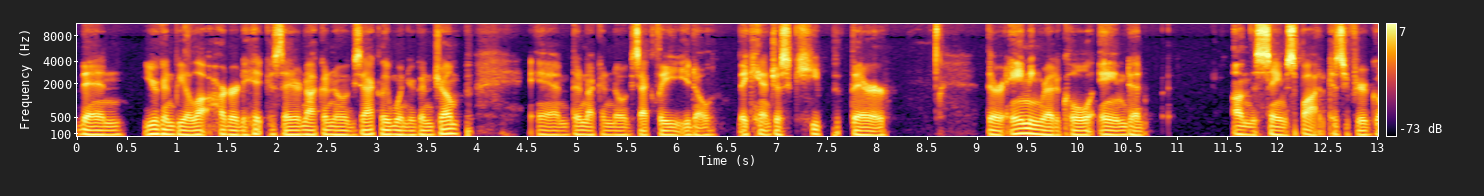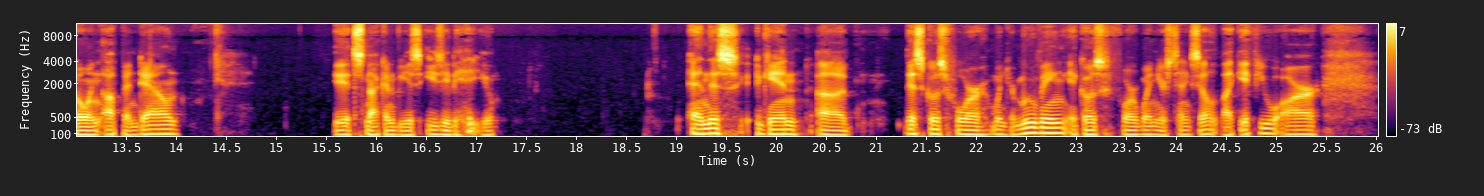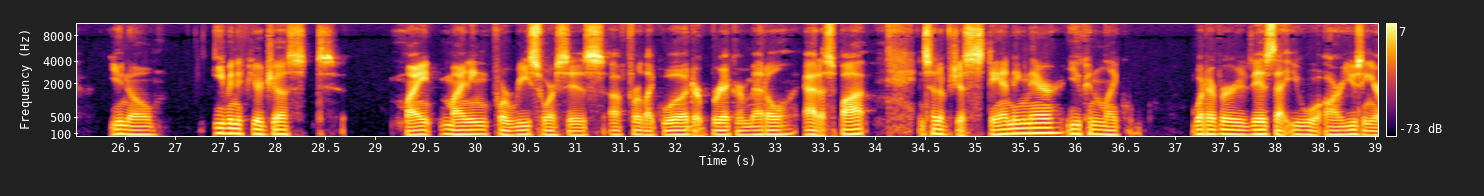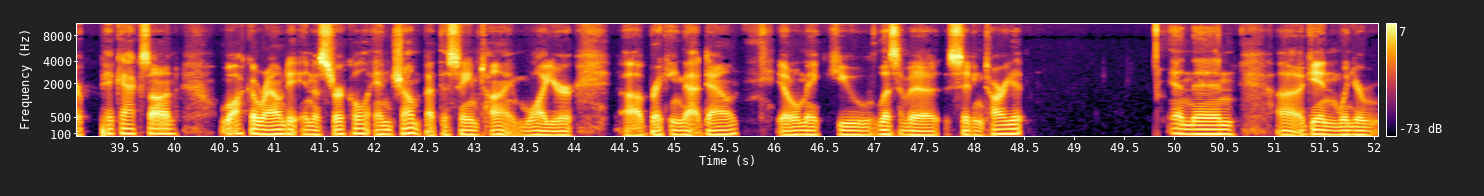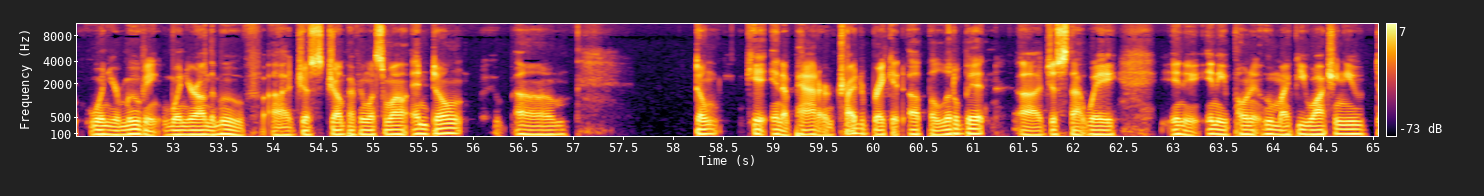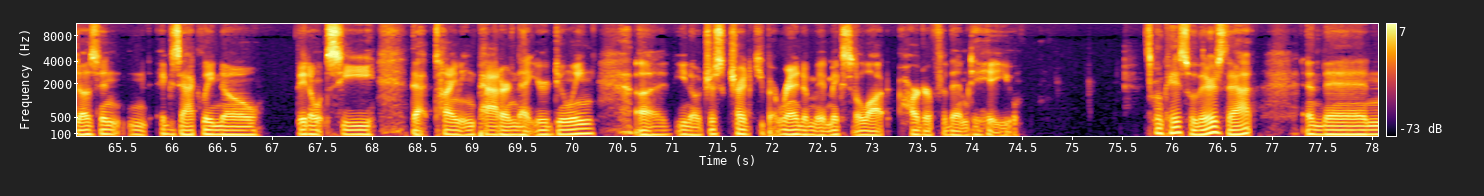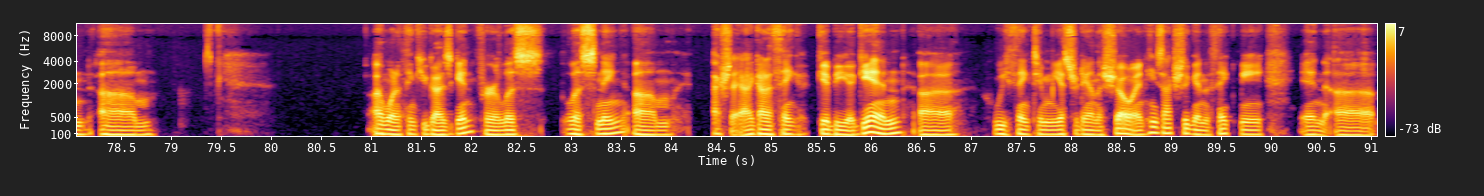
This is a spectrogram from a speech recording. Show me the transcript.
then you're going to be a lot harder to hit because they're not going to know exactly when you're going to jump and they're not going to know exactly you know they can't just keep their their aiming reticle aimed at on the same spot because if you're going up and down it's not going to be as easy to hit you. And this again uh, this goes for when you're moving it goes for when you're standing still. Like if you are you know even if you're just mine, mining for resources uh, for like wood or brick or metal at a spot instead of just standing there you can like whatever it is that you are using your pickaxe on walk around it in a circle and jump at the same time while you're uh, breaking that down. It'll make you less of a sitting target. And then uh, again when you're when you're moving when you're on the move uh, just jump every once in a while and don't um, don't get in a pattern. Try to break it up a little bit, uh, just that way, any any opponent who might be watching you doesn't exactly know. They don't see that timing pattern that you're doing. Uh, you know, just try to keep it random. It makes it a lot harder for them to hit you. Okay, so there's that, and then um, I want to thank you guys again for lis- listening. Um, actually, I got to thank Gibby again. Uh, we thanked him yesterday on the show, and he's actually going to thank me in uh,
